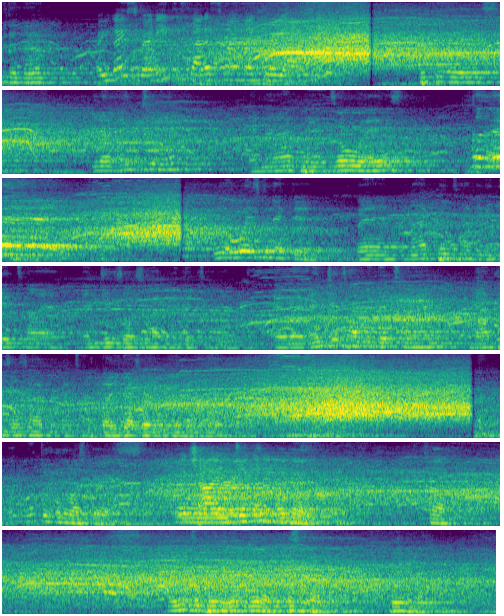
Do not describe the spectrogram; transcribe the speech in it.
준비됐나요? Are you guys ready to satisfy my curiosity? Because you know engene and my parents always connect. We're always connected. When my parents having a good time, Engene's also having a good time. And when Engene's having a good time, my parents also having a good time. But you guys already know that, right? 어떤 걸로 하실 거예요? Which eye are you 조금? gonna 오케이. use? 자. 이런 좀 보이네요? 네, 됐습니다. 보입니다.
